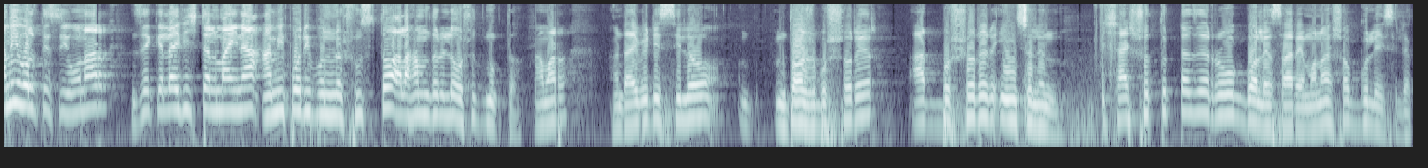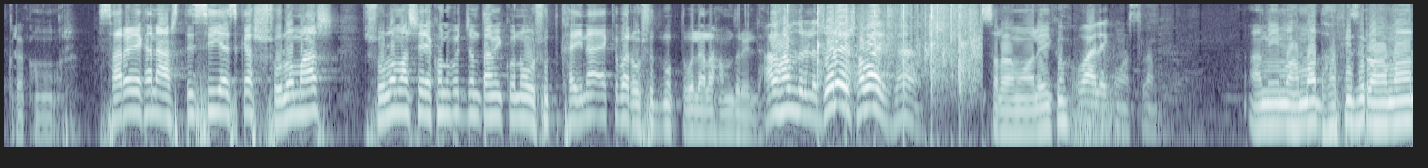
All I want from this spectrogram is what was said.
আমি বলতেছি ওনার যে কে লাইফ স্টাইল মাইনা আমি পরিপূর্ণ সুস্থ আলহামদুলিল্লাহ ওষুধ মুক্ত আমার ডায়াবেটিস ছিল দশ বছরের আট বছরের ইনসুলিন ষাট সত্তরটা যে রোগ বলে স্যারে মনে হয় সবগুলোই ছিল একরকম আমার। স্যারের এখানে আসতেছি আজকে ষোলো মাস ষোলো মাসে এখন পর্যন্ত আমি কোনো ওষুধ খাই না একেবারে ওষুধ মুক্ত বলে আলহামদুলিল্লাহ। আলহামদুলিল্লাহ জোরে সবাই হ্যাঁ। আসসালামু আলাইকুম। ওয়ালাইকুম আসসালাম। আমি মোহাম্মদ হাফিজুর রহমান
